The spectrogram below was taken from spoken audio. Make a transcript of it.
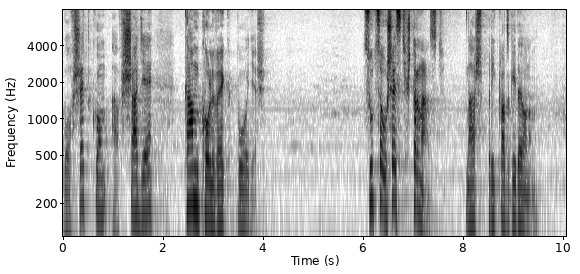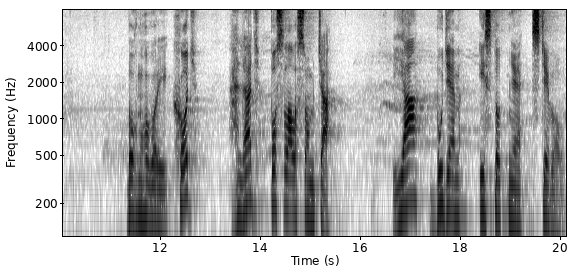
vo všetkom a všade, kamkoľvek pôjdeš. Sudcov 6.14, náš príklad s Gideonom. Boh mu hovorí, choď, hľaď, poslal som ťa. Ja budem istotne s tebou.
